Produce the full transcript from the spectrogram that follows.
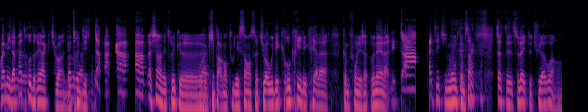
ouais, mais il a pas euh, trop de réacs, tu vois. pas Des de trucs, des ah, ah, ah, machin, des trucs euh, Ouais. qui partent dans tous les sens, tu vois, ou des gros cris, les cris à la, comme font les Japonais là, les tu sais, qui montent comme ça. ça, c'est- ceux-là, ils te tuent la voix. hein.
